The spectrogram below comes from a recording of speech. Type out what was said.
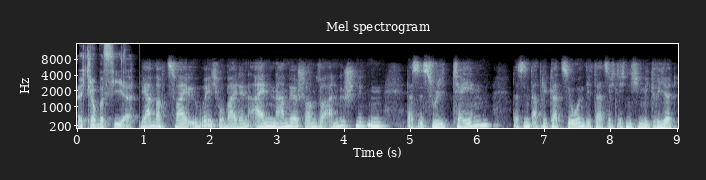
Ich glaube vier. Wir haben noch zwei übrig, wobei den einen haben wir schon so angeschnitten. Das ist Retain. Das sind Applikationen, die tatsächlich nicht migriert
